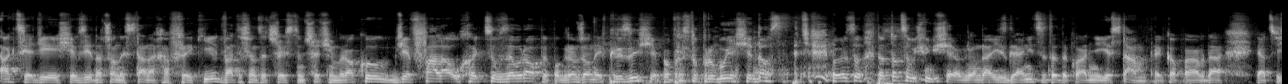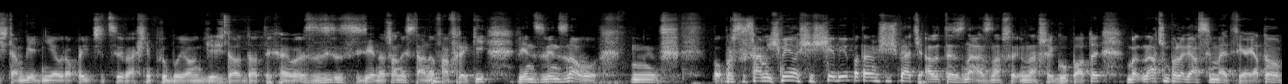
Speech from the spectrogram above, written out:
Akcja dzieje się w Zjednoczonych Stanach Afryki w 2033 roku, gdzie fala uchodźców z Europy pogrążonej w kryzysie po prostu próbuje się dostać. Po prostu no to, co byśmy dzisiaj oglądali z granicy, to dokładnie jest tam. Tylko, prawda, jacyś tam biedni Europejczycy właśnie próbują gdzieś do, do tych Zjednoczonych Stanów Afryki. Więc, więc znowu, mm, po prostu sami śmieją się z siebie, potem się się śmiać, ale też z nas, naszej, głupoty. Bo na czym polega asymetria? Ja to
